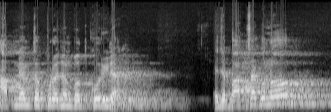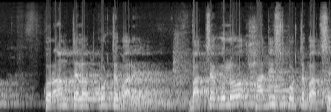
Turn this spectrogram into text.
আপনি আমি তো প্রয়োজন বোধ করি না। এই যে বাচ্চাগুলো কোরআন তেলত করতে পারে, বাচ্চাগুলো হাদিস পড়তে পারছে,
